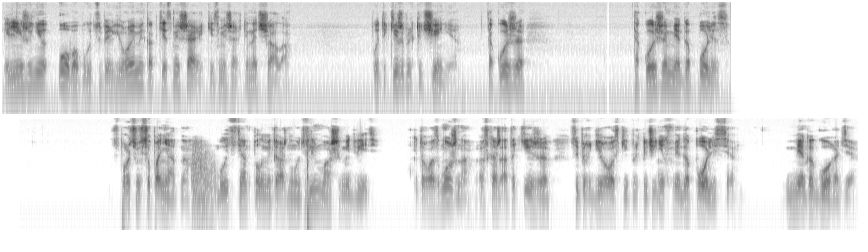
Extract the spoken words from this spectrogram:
Или же не оба будут супергероями, как те смешарики и смешарки начала? Будут такие же приключения. Такой же... Такой же мегаполис. Впрочем, все понятно. Будет снят полнометражный мультфильм «Маша и Медведь» который, возможно, расскажет о таких же супергеройских приключениях в мегаполисе, мегагороде,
